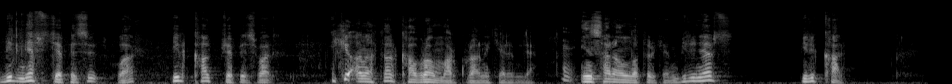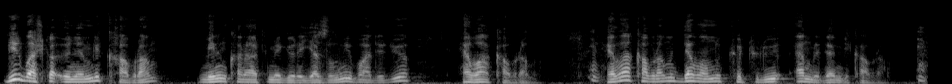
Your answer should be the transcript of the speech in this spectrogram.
bir nefs cephesi var, bir kalp cephesi var. İki anahtar kavram var Kur'an-ı Kerim'de. Evet. İnsan anlatırken. Biri nefs, biri kalp. Bir başka önemli kavram benim kanaatime göre yazılımı ifade ediyor. Heva kavramı. Heva kavramı devamlı kötülüğü emreden bir kavram. Evet.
